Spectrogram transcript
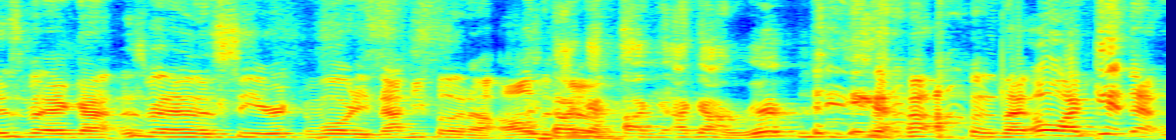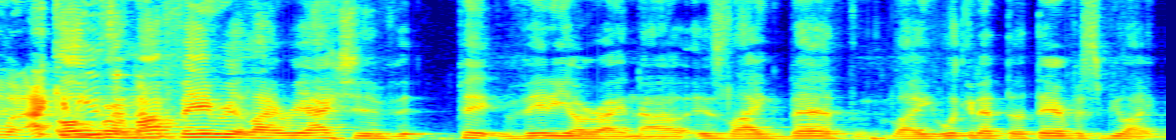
this man got this man in to see Rick and Morty. Now he pulling out all the I jokes. got, I got, I got references. I was like, oh, I get that one. I can Oh, use bro, my favorite like reaction vi- pic video right now is like Beth like looking at the therapist and be like,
